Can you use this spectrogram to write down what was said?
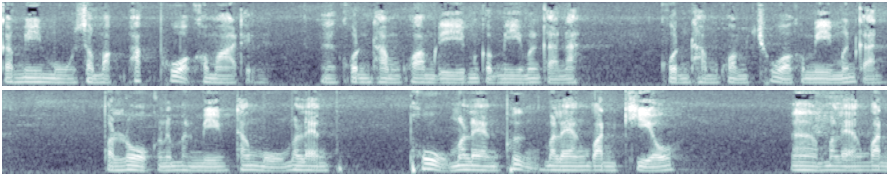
ก็มีหมู่สมัครพักพวกเข้ามาถึงคนทำความดีมันก็มีเหมือนกันนะคนทำความชั่วก็มีเหมือนกัน พระโลกนั้นมันมีทั้งหมูแมลงผู้แมลงพึ่งแมลงวันเขียวเออแมลงวัน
